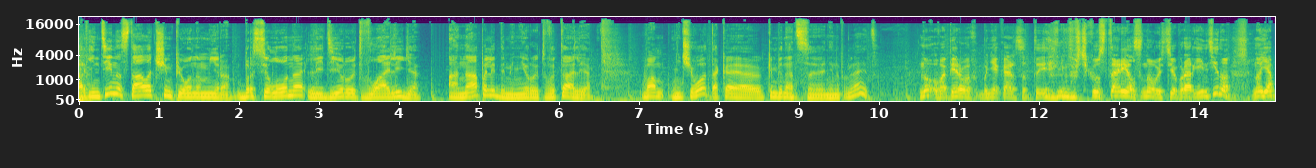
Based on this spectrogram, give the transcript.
Аргентина стала чемпионом мира. Барселона лидирует в Ла Лиге, а Наполи доминирует в Италии. Вам ничего такая комбинация не напоминает? Ну, во-первых, мне кажется, ты немножечко устарел с новостью про Аргентину, но я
